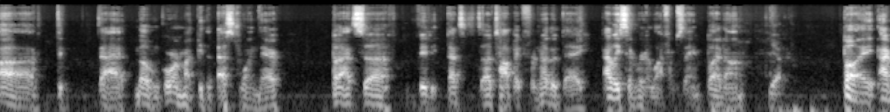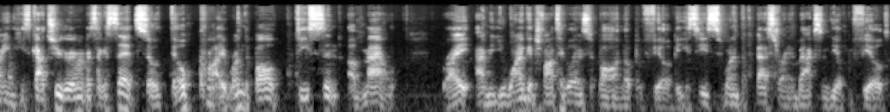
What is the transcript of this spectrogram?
uh, the, that Melvin Gordon might be the best one there, but that's a that's a topic for another day. At least in real life, I'm saying. But um, yeah. But I mean, he's got two great running like I said, so they'll probably run the ball decent amount, right? I mean, you want to get Javonte Williams the ball in open field because he's one of the best running backs in the open field.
